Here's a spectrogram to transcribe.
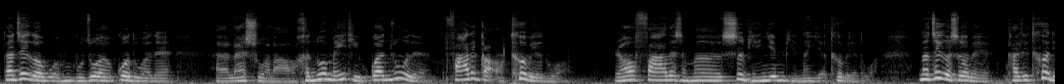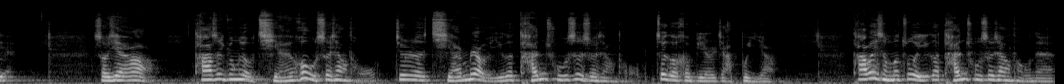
但这个我们不做过多的呃来说了啊。很多媒体关注的发的稿特别多，然后发的什么视频、音频呢也特别多。那这个设备它的特点，首先啊，它是拥有前后摄像头。就是前面有一个弹出式摄像头，这个和别人家不一样。它为什么做一个弹出摄像头呢？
